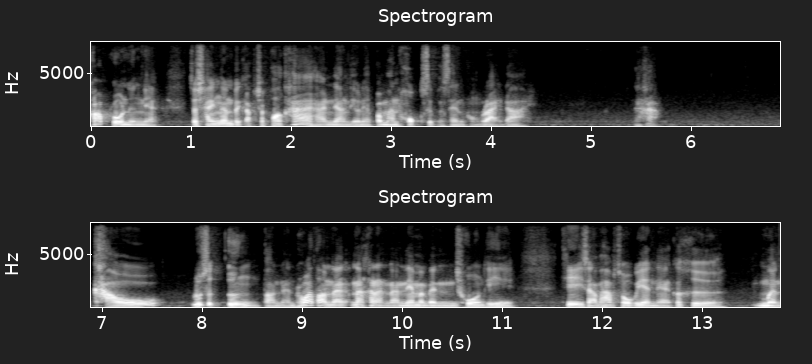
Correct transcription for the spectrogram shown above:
ครอบครัวหนึ่งเนี่ยจะใช้เงินไปกับเฉพาะค่าอาหารอย่างเดียวเนี่ยประมาณ 60%ของรายได้นะครับเขา รู้สึกอึ้งตอนนั้น เพราะว่าตอนนั้นณขณะนั้นเนี่ยมันเป็นช่วงที่ที่สหภาพโซเวียตเนี่ยก็คือเหมือน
